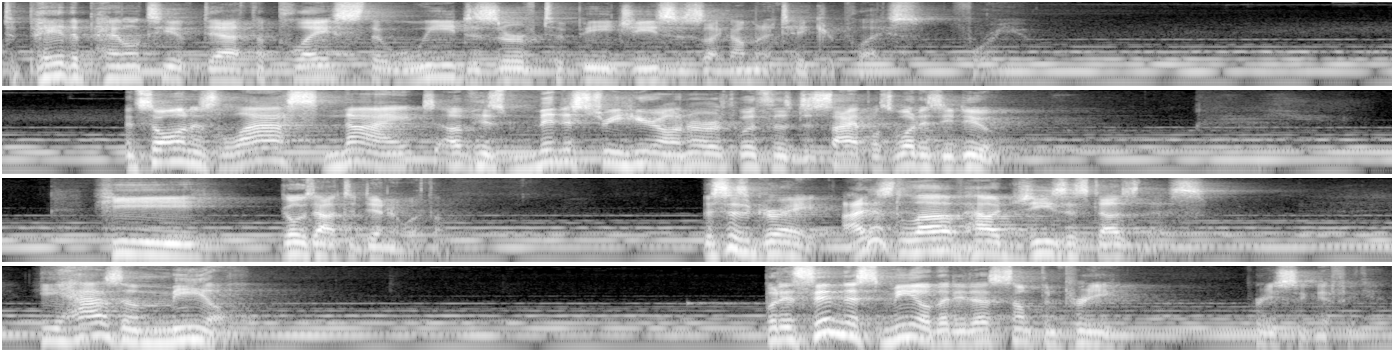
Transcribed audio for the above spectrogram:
to pay the penalty of death, a place that we deserve to be. Jesus like, I'm going to take your place for you. And so, on his last night of his ministry here on earth with his disciples, what does he do? He goes out to dinner with them. This is great. I just love how Jesus does this. He has a meal. But it's in this meal that he does something pretty, pretty significant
